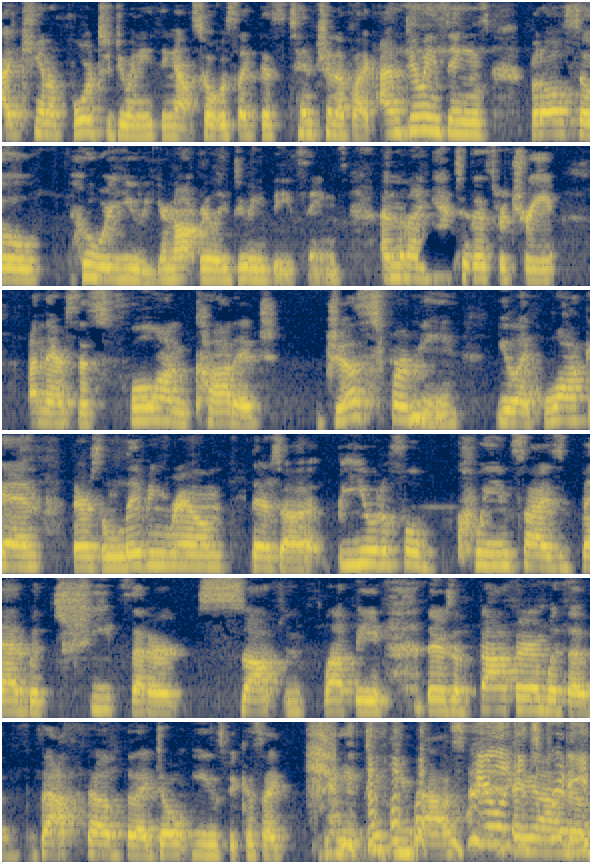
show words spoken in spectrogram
I can't afford to do anything else. So it was like this tension of like, I'm doing things, but also who are you? You're not really doing these things. And then I get to this retreat and there's this full on cottage just for me. You like walk in, there's a living room, there's a beautiful queen size bed with sheets that are soft and fluffy. There's a bathroom with a bathtub that I don't use because I hate taking baths. You're like, it's And, pretty. Um,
